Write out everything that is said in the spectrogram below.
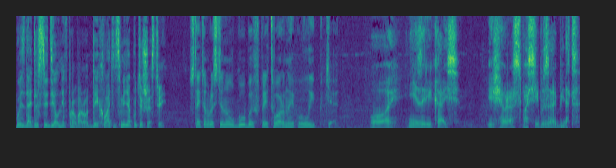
В издательстве дел не в проворот. Да и хватит с меня путешествий. Стейтом растянул губы в притворной улыбке. Ой, не зарекайся. Еще раз спасибо за обед.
